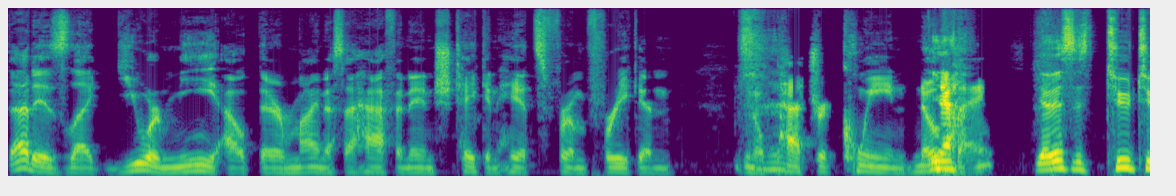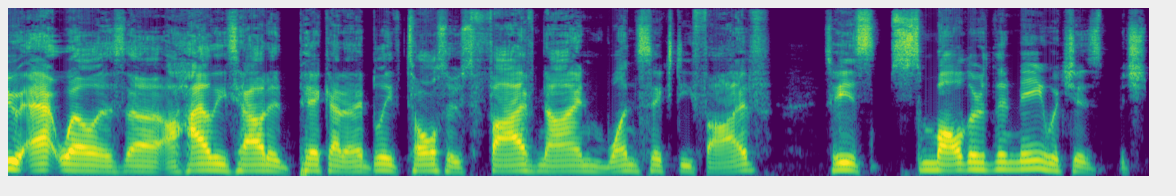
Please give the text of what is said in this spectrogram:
that is like you or me out there minus a half an inch taking hits from freaking, you know, Patrick Queen. No Yeah. thanks. Yeah, this is Tutu Atwell is uh, a highly touted pick out of I believe Tulsa, who's 5'9", 165. So he's smaller than me, which is which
